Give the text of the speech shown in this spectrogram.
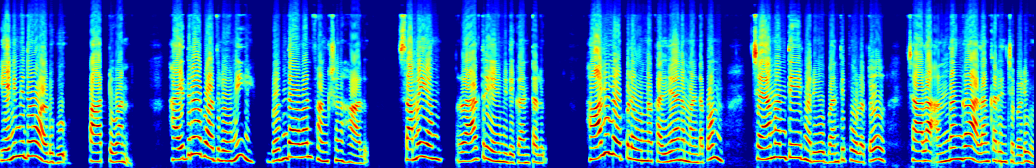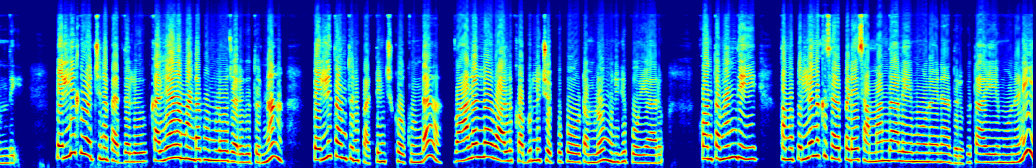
ఎనిమిదో అడుగు part one. హైదరాబాదులోని బృందావన్ ఫంక్షన్ హాలు. సమయం రాత్రి ఎనిమిది గంటలు. హాలు లోపల ఉన్న కళ్యాణ మండపం చామంతి మరియు బంతిపూలతో చాలా అందంగా అలంకరించబడి ఉంది. పెళ్ళికి వచ్చిన పెద్దలు కళ్యాణ మండపంలో జరుగుతున్న పెళ్ళి తంతును పట్టించుకోకుండా వాళ్ళల్లో వాళ్ళు కబుర్లు చెప్పుకోవటంలో మునిగిపోయారు. కొంతమంది తమ పిల్లలకు సరిపడే సంబంధాలేమోనైనా దొరుకుతాయేమోనని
